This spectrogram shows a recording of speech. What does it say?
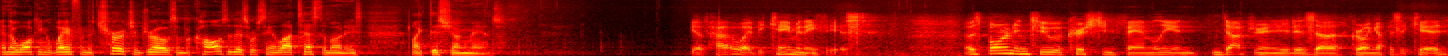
And they're walking away from the church in droves. And because of this, we're seeing a lot of testimonies like this young man's. Of how I became an atheist. I was born into a Christian family and indoctrinated as uh, growing up as a kid.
